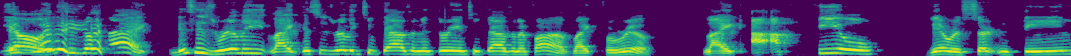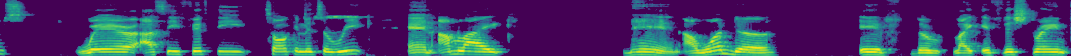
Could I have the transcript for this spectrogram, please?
yo, this is a fact. This is really like this is really 2003 and 2005, like for real. Like I, I feel there are certain themes where I see 50 talking to Tariq, and I'm like, man, I wonder if the like if this strange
